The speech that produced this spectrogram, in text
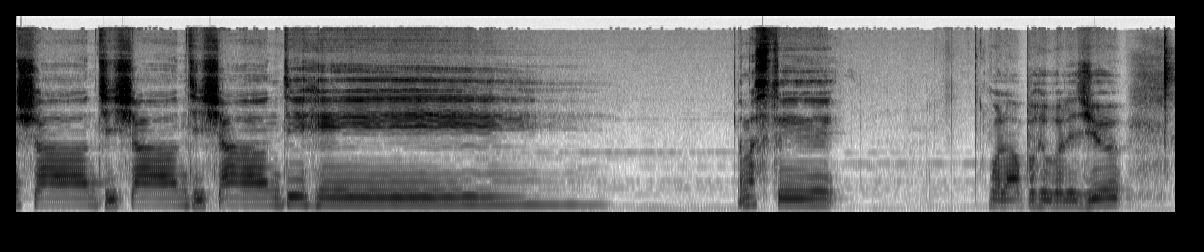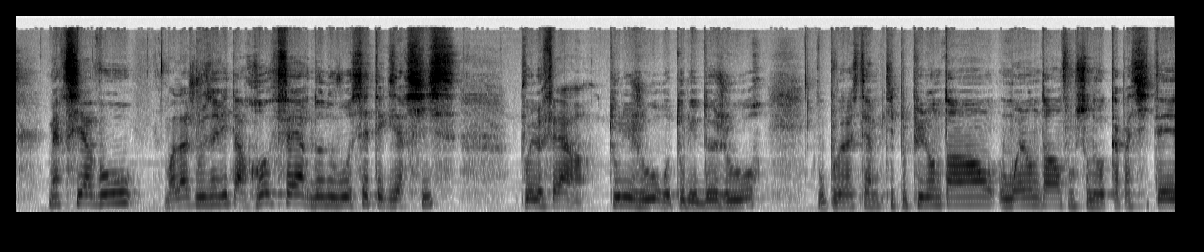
Shanti Shanti Shanti Namasté. Voilà, on peut réouvrir les yeux. Merci à vous. Voilà, je vous invite à refaire de nouveau cet exercice. Vous pouvez le faire tous les jours ou tous les deux jours. Vous pouvez rester un petit peu plus longtemps ou moins longtemps en fonction de vos capacités.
